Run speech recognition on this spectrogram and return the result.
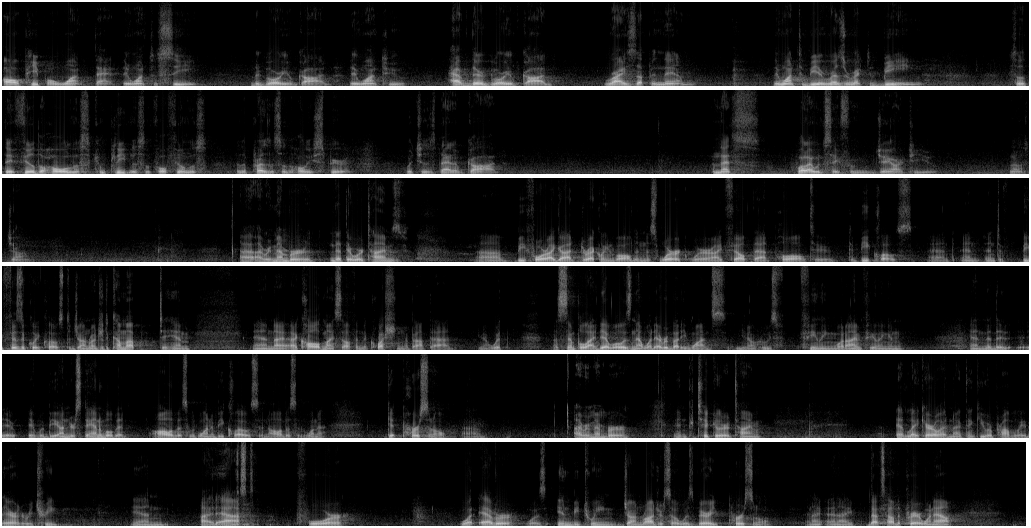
all people want that. They want to see the glory of God. They want to have their glory of God rise up in them. They want to be a resurrected being so that they feel the wholeness, completeness, and fulfillment of the presence of the Holy Spirit, which is that of God. And that's what I would say from JR to you. That was John. Uh, I remember that there were times uh, before I got directly involved in this work where I felt that pull to, to be close and, and, and to be physically close to John-Roger, to come up to him. And I, I called myself into question about that, you know, with a simple idea, well, isn't that what everybody wants, you know, who's feeling what I'm feeling? And, and that it, it, it would be understandable that all of us would want to be close and all of us would want to get personal. Um, I remember in particular a time at Lake Arrowhead, and I think you were probably there at a retreat, and I had asked for whatever was in between John Rogers, so it was very personal. And, I, and I, that's how the prayer went out.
